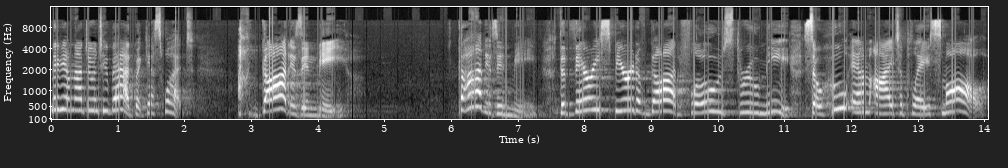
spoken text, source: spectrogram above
Maybe I'm not doing too bad, but guess what? God is in me. God is in me. The very Spirit of God flows through me. So who am I to play small?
